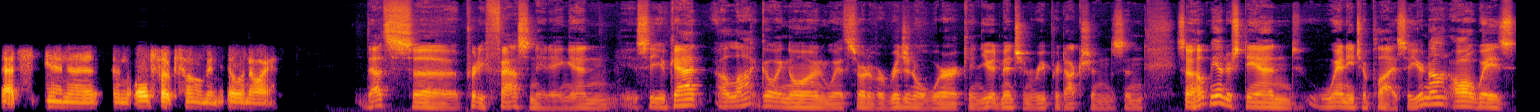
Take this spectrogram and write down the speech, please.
that's in a, an old folks home in Illinois. That's uh, pretty fascinating. And see, you've got a lot going on with sort of original work, and you had mentioned reproductions. And so help me understand when each applies. So you're not always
